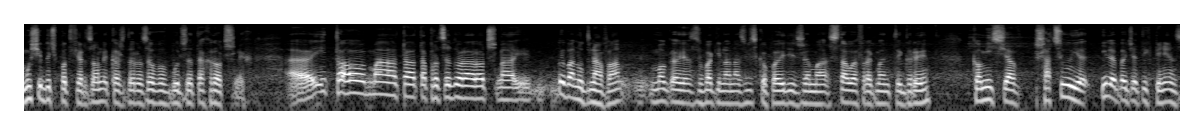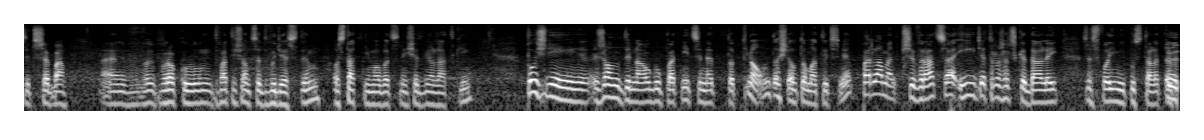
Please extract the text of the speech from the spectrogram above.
musi być potwierdzony każdorazowo w budżetach rocznych. E, I to ma, ta, ta procedura roczna bywa nudnawa. Mogę z uwagi na nazwisko powiedzieć, że ma stałe fragmenty gry. Komisja szacuje, ile będzie tych pieniędzy trzeba e, w, w roku 2020, ostatnim obecnej siedmiolatki. Później rządy na ogół płatnicy netto tną dość automatycznie. Parlament przywraca i idzie troszeczkę dalej ze swoimi postula- To jest ile?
